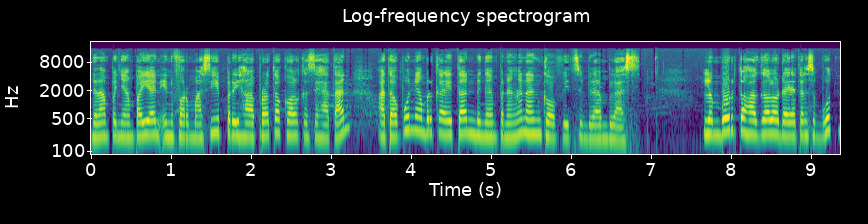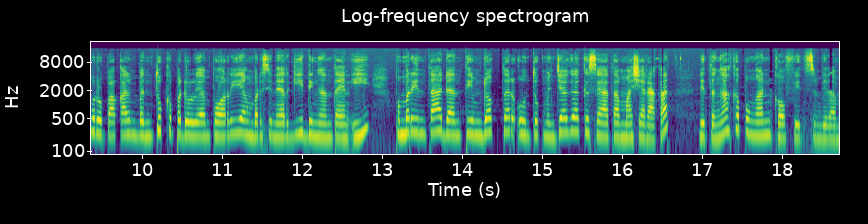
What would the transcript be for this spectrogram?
dalam penyampaian informasi perihal protokol kesehatan ataupun yang berkaitan dengan penanganan COVID-19. Lembur Tohaga Lodaya tersebut merupakan bentuk kepedulian Polri yang bersinergi dengan TNI, pemerintah, dan tim dokter untuk menjaga kesehatan masyarakat di tengah kepungan COVID-19.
